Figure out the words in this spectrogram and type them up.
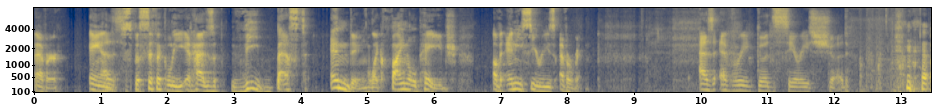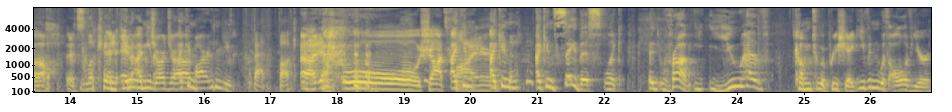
ever. And As- specifically, it has the best ending, like final page, of any series ever written. as every good series should. Oh, it's Looking and, at and you, I mean, George R. I R. can, Martin, you fat fuck. uh, yeah. Oh, shots I fired. can I can I can say this like uh, Rob, you have come to appreciate even with all of your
